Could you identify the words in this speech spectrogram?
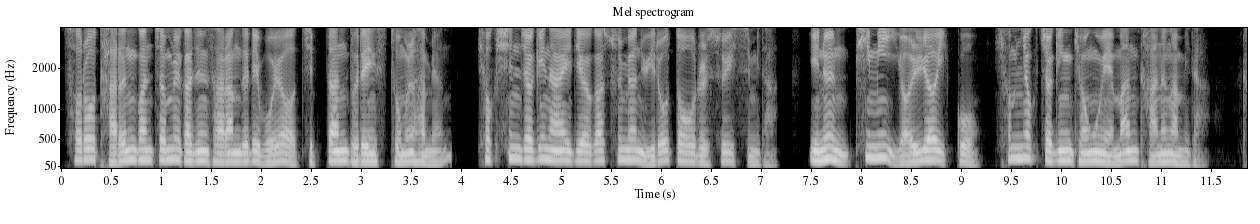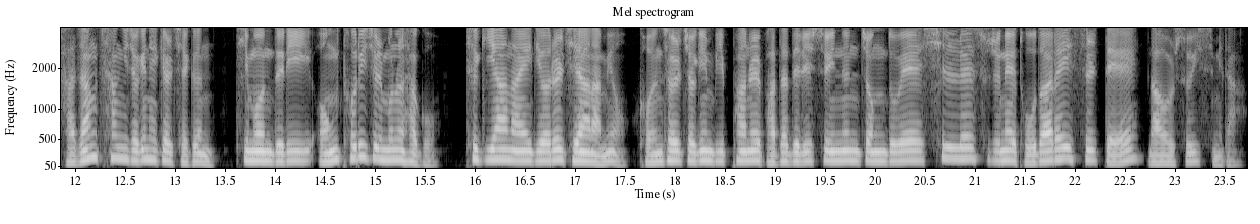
서로 다른 관점을 가진 사람들이 모여 집단 brainstorm을 하면 혁신적인 아이디어가 수면 위로 떠오를 수 있습니다. 이는 팀이 열려 있고 협력적인 경우에만 가능합니다. 가장 창의적인 해결책은 팀원들이 엉터리 질문을 하고 특이한 아이디어를 제안하며 건설적인 비판을 받아들일 수 있는 정도의 신뢰 수준에 도달해 있을 때에 나올 수 있습니다.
